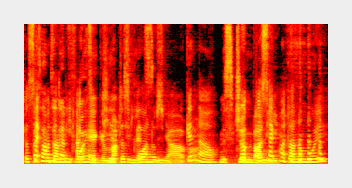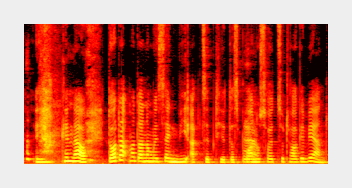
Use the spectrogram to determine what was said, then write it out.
Das Was haben Sie denn vorher gemacht, die letzten Jahre? Genau. Miss Jim da Bunny. sagt man dann einmal, ja, genau. Dort hat man dann einmal sagen, wie akzeptiert das Ja. Pornos heutzutage wären.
